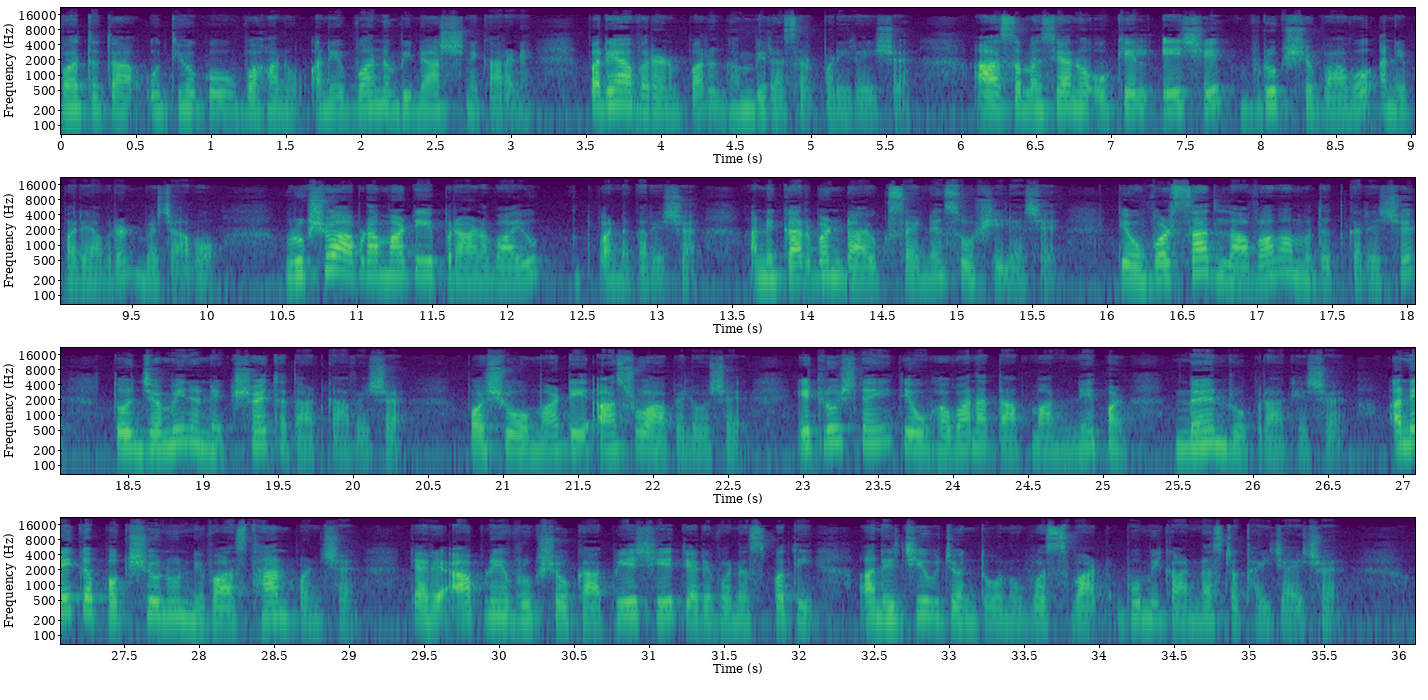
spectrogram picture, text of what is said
વધતા ઉદ્યોગો, વાહનો અને વન વિનાશને કારણે પર્યાવરણ પર ગંભીર અસર પડી રહી છે. આ સમસ્યાનો ઉકેલ એ છે, વૃક્ષ વાવો અને પર્યાવરણ બચાવો. વૃક્ષો આપણા માટે પ્રાણવાયુ ઉત્પન્ન કરે છે અને કાર્બન ડાયોક્સાઇડને શોષી લે છે. તેઓ વરસાદ લાવવામાં મદદ કરે છે તો જમીનને ક્ષય થતાં અટકાવે છે. પશુઓ માટે આશરો આપેલો છે. એટલું જ નહીં, તેઓ હવાના તાપમાનને પણ નયનરૂપ રાખે છે. અનેક પક્ષીઓનું નિવાસસ્થાન પણ છે. ત્યારે આપણે વૃક્ષો કાપીએ છીએ ત્યારે વનસ્પતિ અને જીવજંતુઓનો વસવાટ, ભૂમિકા નષ્ટ થઈ જાય છે.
